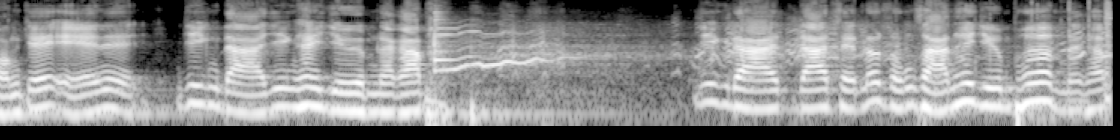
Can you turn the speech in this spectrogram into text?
ของเจ๊เอ๋เนี่ยยิ่งด่ายิ่งให้ยืมนะครับ ยิ่งด่าด่าเสร็จแล้วสงสารให้ยืมเพิ่มนะครับ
